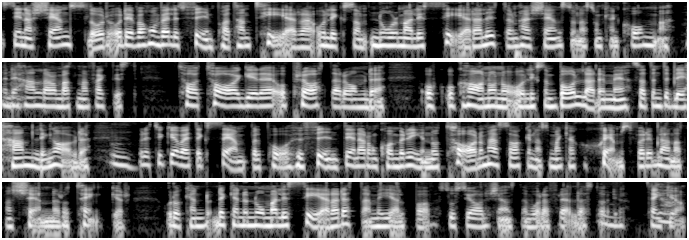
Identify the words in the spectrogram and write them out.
sina känslor. Och det var hon väldigt fin på att hantera och liksom normalisera lite de här känslorna som kan komma. Men det handlar om att man faktiskt tar tag i det och pratar om det och, och ha någon att liksom bolla det med, så att det inte blir handling av det. Mm. Och Det tycker jag var ett exempel på hur fint det är när de kommer in och tar de här sakerna som man kanske skäms för ibland, att man känner och tänker. Och då kan, det kan du normalisera detta med hjälp av socialtjänsten, våra föräldrastödjare, mm. tänker jag.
